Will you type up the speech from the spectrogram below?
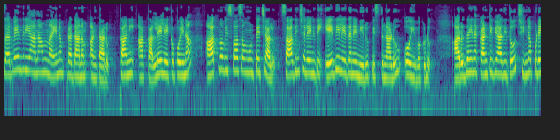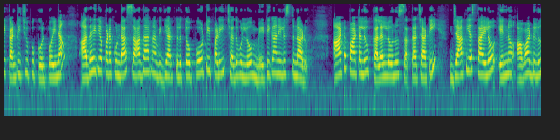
సర్వేంద్రియానాం నయనం ప్రధానం అంటారు. కానీ ఆ కళ్ళే లేకపోయినా ఆత్మవిశ్వాసం ఉంటే చాలు. సాధించలేనిది ఏదీ లేదని నిరూపిస్తున్నాడు ఓ యువకుడు. అరుదైన కంటి వ్యాధితో చిన్నప్పుడే కంటి చూపు కోల్పోయినా అధైర్యపడకుండా సాధారణ విద్యార్థులతో పోటీపడి చదువుల్లో మేటిగా నిలుస్తున్నాడు. ఆటపాటలు కలల్లోనూ సత్తా చాటి జాతీయ స్థాయిలో ఎన్నో అవార్డులు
